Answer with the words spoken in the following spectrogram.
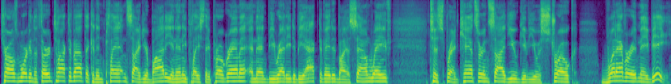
Charles Morgan III talked about, that can implant inside your body in any place they program it and then be ready to be activated by a sound wave to spread cancer inside you, give you a stroke, whatever it may be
